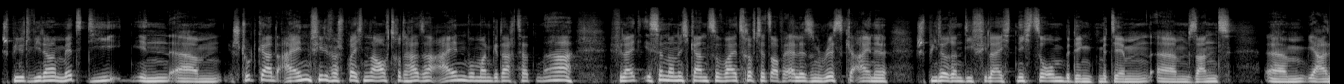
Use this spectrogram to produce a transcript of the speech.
spielt wieder mit, die in ähm, Stuttgart einen vielversprechenden Auftritt hatte, einen, wo man gedacht hat, na, vielleicht ist er noch nicht ganz so weit, trifft jetzt auf Alison Risk, eine Spielerin, die vielleicht nicht so unbedingt mit dem ähm, Sand ähm, ja,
